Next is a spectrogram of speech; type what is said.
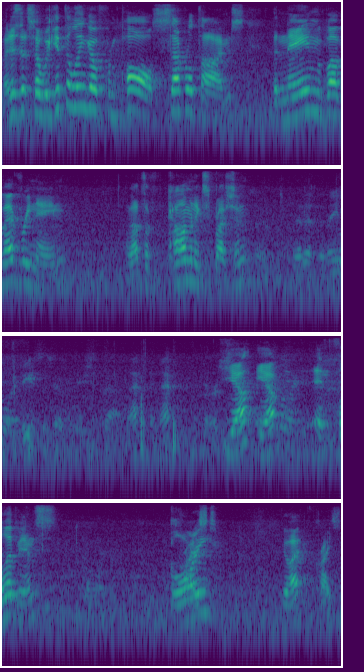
But is it so? We get the lingo from Paul several times. The name above every name. Well, that's a common expression. So that at the name of Jesus, every knee should bow. That, that verse. Yeah, yeah. In Philippians, glory. Christ. Do what? Christ.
